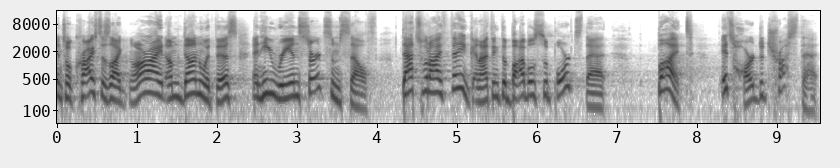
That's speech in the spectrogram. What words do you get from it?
until Christ is like, all right, I'm done with this, and he reinserts himself. That's what I think, and I think the Bible supports that. But it's hard to trust that.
